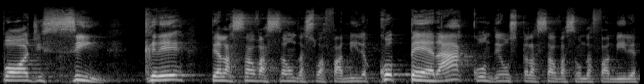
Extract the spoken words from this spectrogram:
pode sim crer pela salvação da sua família, cooperar com Deus pela salvação da família.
